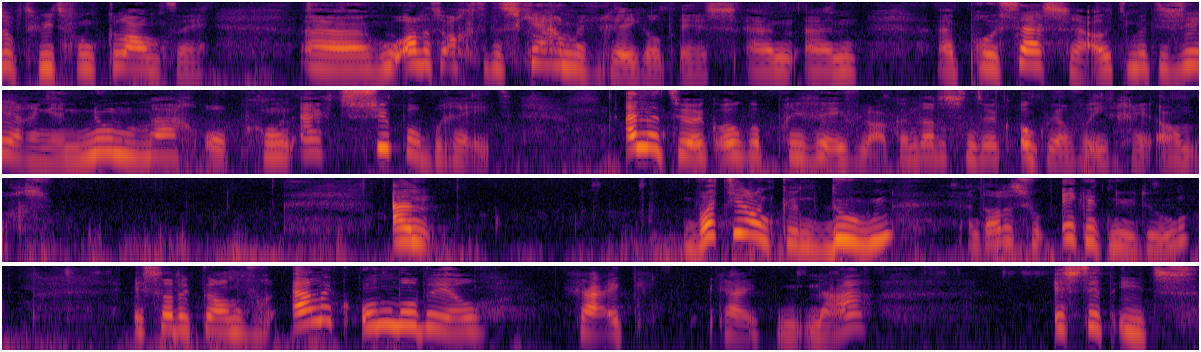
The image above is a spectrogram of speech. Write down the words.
op het gebied van klanten. Hoe alles achter de schermen geregeld is. En, en processen, automatiseringen, noem maar op. Gewoon echt super breed. En natuurlijk ook op privévlak. En dat is natuurlijk ook wel voor iedereen anders. En wat je dan kunt doen, en dat is hoe ik het nu doe, is dat ik dan voor elk onderdeel ga ik, ga ik na. Is dit iets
